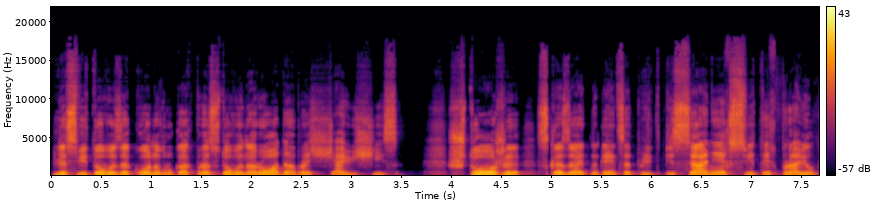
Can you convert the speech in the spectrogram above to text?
для святого закона в руках простого народа обращающиеся. Что же сказать, наконец, о предписаниях святых правил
